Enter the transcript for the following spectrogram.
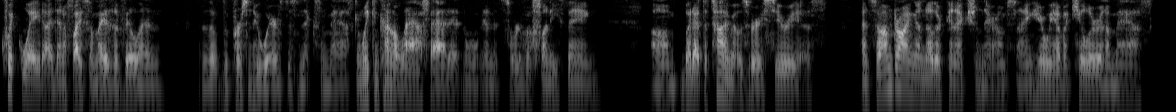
quick way to identify somebody as a villain the, the person who wears this Nixon mask, and we can kind of laugh at it, and, and it's sort of a funny thing. Um, but at the time, it was very serious. And so I'm drawing another connection there. I'm saying here we have a killer in a mask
